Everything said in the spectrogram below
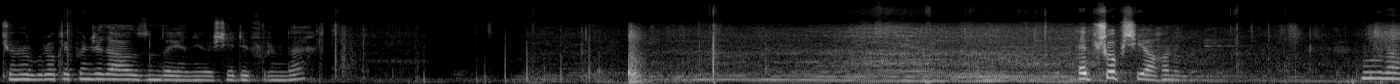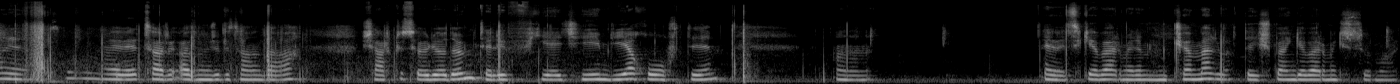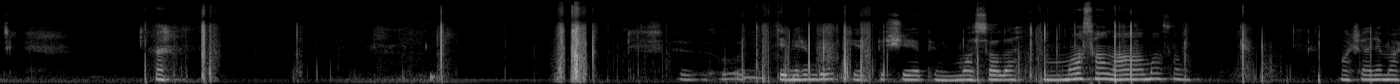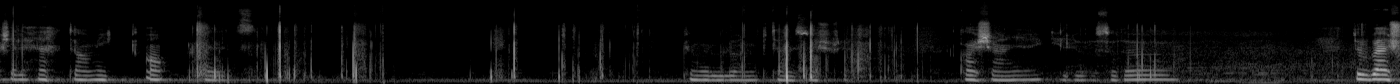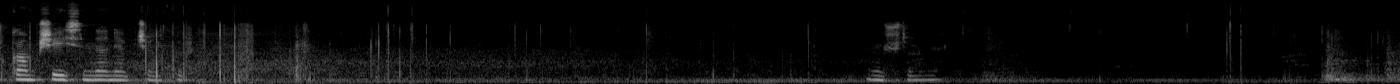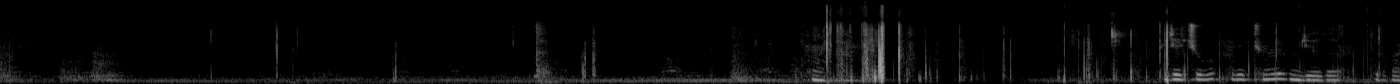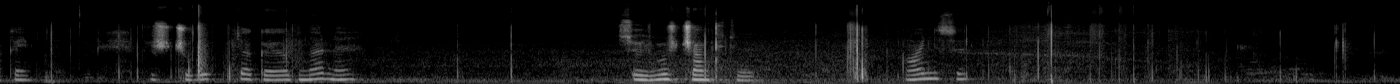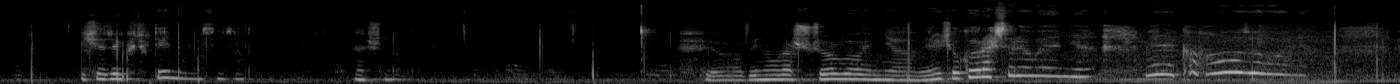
kömür blok yapınca daha uzun dayanıyor şeyde fırında. Hep şop şia hanım. Buraya. Evet az önce bir tane daha şarkı söylüyordum. Telif yiyeceğim diye korktum. Ananı. Evet gebermedim. Mükemmel de iş ben gebermek istiyorum artık. Heh. Demirim de yok ki bir şey yapayım. Masala. Masala masala. Maşale maşale. Heh tamam ilk. Aa, evet. Kömür bloğunun bir tanesini şuraya. Kaç tane geliyorsa da. Dur ben şu kamp şeysinden yapacağım. Dur. Üç tane. Hı, tamam. Bir de çubuk bir de kömür mü diyordu? Dur bakayım. Şu çubuk bir dakika ya bunlar ne? Sözmüş çam kütüğü. Aynısı. İkisi de küçük değil mi olmasını sağlayayım? Ha. Üf Ya beni uğraştırıyor bu oyun ya. Beni çok uğraştırıyor bu oyun ya. Beni kafama bozuyor bu oyun.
